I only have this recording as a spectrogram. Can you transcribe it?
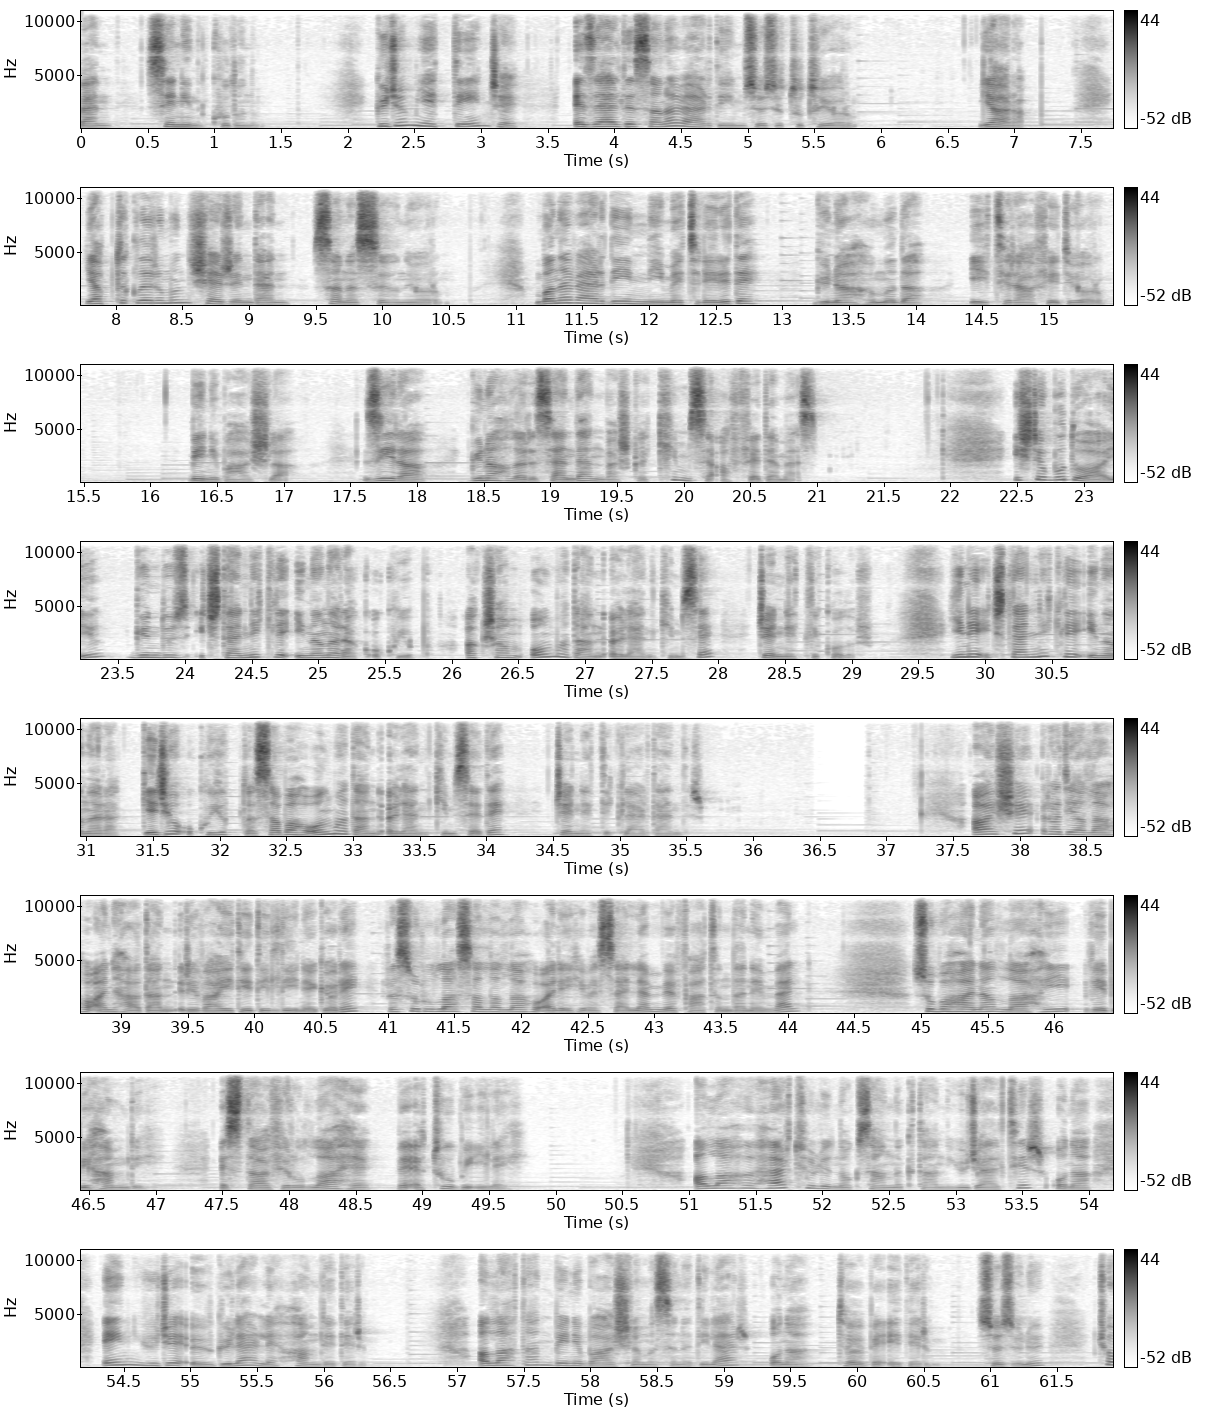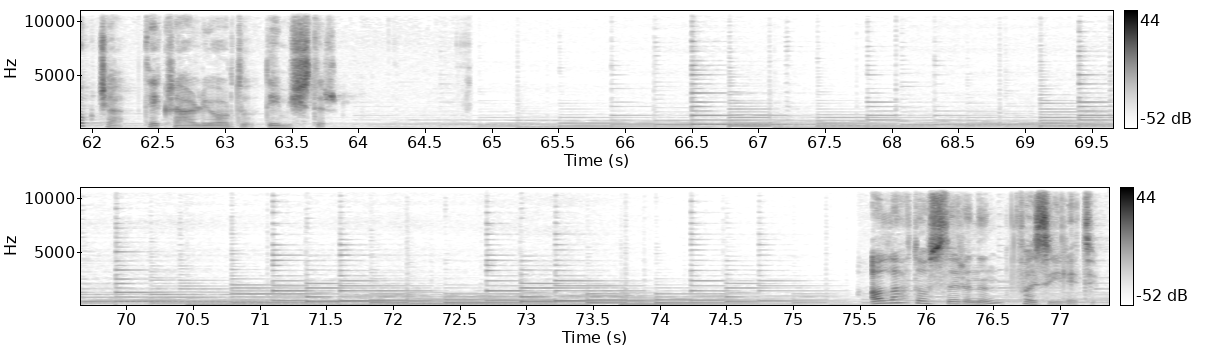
Ben senin kulunum. Gücüm yettiğince ezelde sana verdiğim sözü tutuyorum. Ya Rab, yaptıklarımın şerrinden sana sığınıyorum. Bana verdiğin nimetleri de, günahımı da itiraf ediyorum. Beni bağışla. Zira günahları senden başka kimse affedemez. İşte bu duayı gündüz içtenlikle inanarak okuyup akşam olmadan ölen kimse cennetlik olur. Yine içtenlikle inanarak gece okuyup da sabah olmadan ölen kimse de cennetliklerdendir. Ayşe radıyallahu anhadan rivayet edildiğine göre Resulullah sallallahu aleyhi ve sellem vefatından evvel Subhanallahi ve bihamdi estağfirullahe ve etubu ileyh Allah'ı her türlü noksanlıktan yüceltir, ona en yüce övgülerle hamd ederim. Allah'tan beni bağışlamasını diler, ona tövbe ederim. Sözünü çokça tekrarlıyordu demiştir. Allah dostlarının fazileti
